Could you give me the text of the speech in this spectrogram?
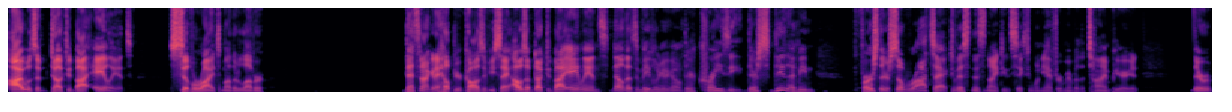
I was abducted by aliens. Civil rights, mother lover. That's not going to help your cause if you say, I was abducted by aliens. No, that's when people are going to go, they're crazy. They're, I mean, first, they're civil rights activists. And this is 1961. You have to remember the time period. There were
